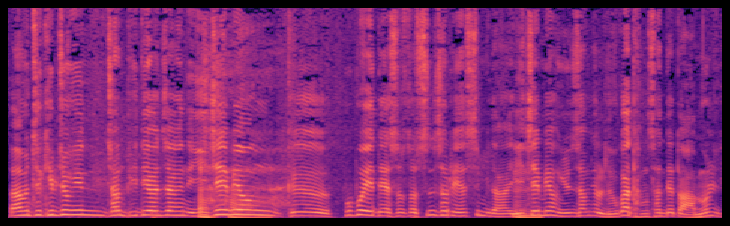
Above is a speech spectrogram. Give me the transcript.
아무튼 김종인 전 비대위원장은 이재명 그 후보에 대해서도 쓴소리했습니다. 음. 이재명, 윤석열 누가 당선돼도 암울,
